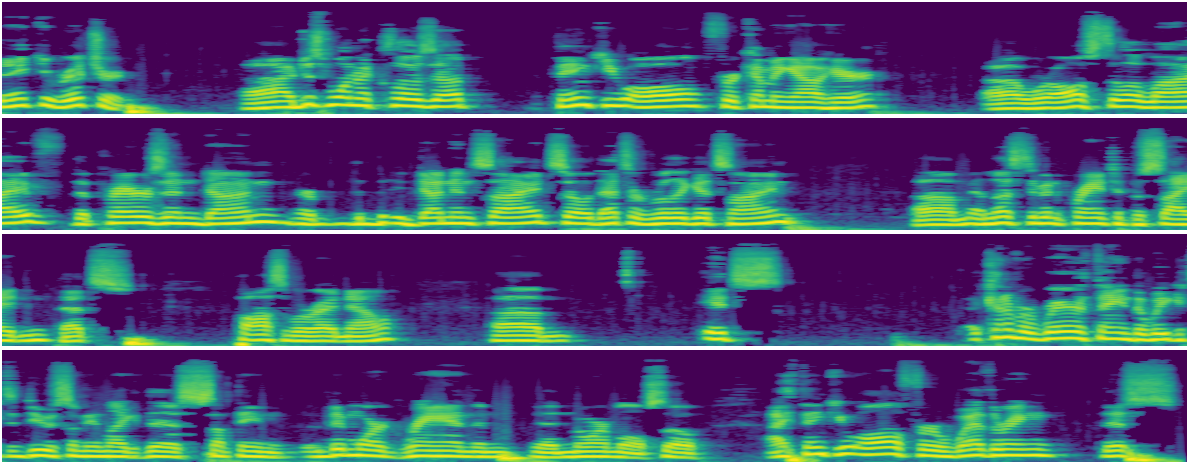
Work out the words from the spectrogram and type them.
Thank you, Richard. Uh, I just want to close up. Thank you all for coming out here. Uh, we're all still alive. The prayers in done or done inside, so that's a really good sign. Um, unless they've been praying to Poseidon, that's possible right now. Um, it's kind of a rare thing that we get to do something like this, something a bit more grand than, than normal. So I thank you all for weathering this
